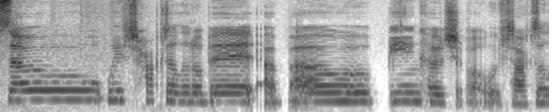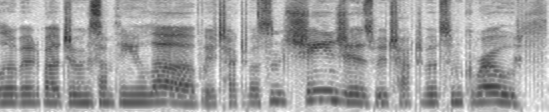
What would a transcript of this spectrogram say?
So, we've talked a little bit about being coachable. We've talked a little bit about doing something you love. We've talked about some changes. We've talked about some growth.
